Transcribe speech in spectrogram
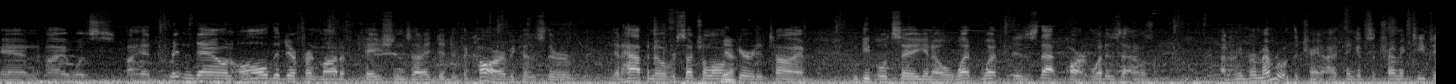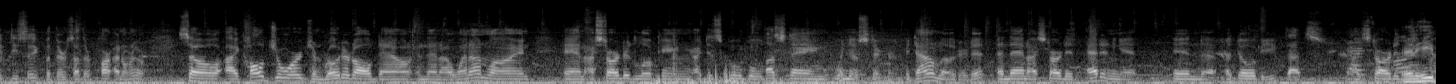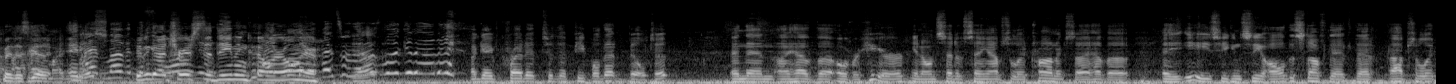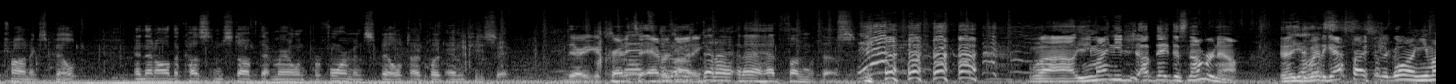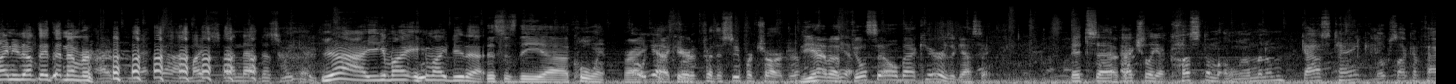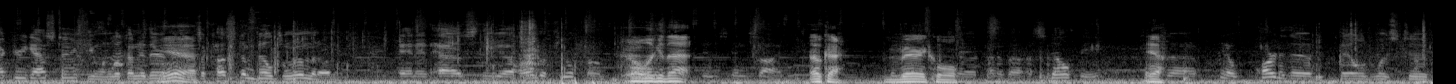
and I was I had written down all the different modifications that I did to the car because there it happened over such a long Yeah. period of time, and people would say, you know, what what is that part? What is that? And I was like, I don't even remember what the train. I think it's a Tremec T56, but there's other part. I don't remember. So I called George and wrote it all down, and then I went online and I started looking. I just googled Mustang window sticker. I downloaded it, and then I started editing it in uh, Adobe. That's I started. And he put this I had together. my And I love it. Even the got Trish the. Demon I Killer on there. it. That's what Yeah. I was looking at it. I gave credit to the people that built it. And then I have uh, over here, you know, instead of saying Absolute Electronics, I have a AE, so you can see all the stuff that, that Absolute Electronics built. And then all the custom stuff that Maryland Performance built, I put MTC. There you go. Credit to everybody. And then, then I, and I had fun with this. Wow. You might need to update this number now. Uh, The way the gas prices are going, you might need to update that number. I, yeah, I might spend that this weekend. Yeah, you might you might do that. This is the uh, coolant, right? oh yeah, back here. for, for the supercharger. do you have a Yeah. fuel cell back here, or is it gas tank? It's uh, Okay. actually a custom aluminum gas tank. Looks like a factory gas tank. If you want to look under there, Yeah. it's a custom built aluminum, and it has the uh, all the fuel pump Oh, look at that. is inside. Okay, very cool. Uh, kind of a, a stealthy. Yeah. Uh, you know, part of the build was to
